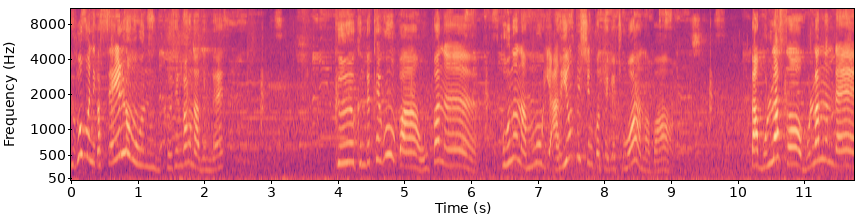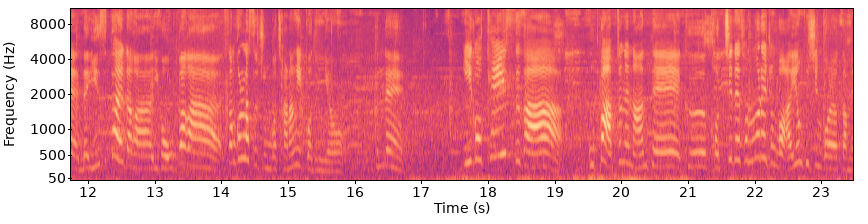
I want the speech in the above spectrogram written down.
그거 보니까 세일러문 그 생각나던데. 그 근데 태국 오빠 오빠는 보는 안목이 아이언 피싱 거 되게 좋아하나 봐. 나 몰랐어. 몰랐는데 내 인스타에다가 이거 오빠가 선글라스 준 거 자랑했거든요. 근데 이거 케이스가 오빠 앞전에 나한테 그 거치대 선물해 준 거 아이언피싱 거였다며.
